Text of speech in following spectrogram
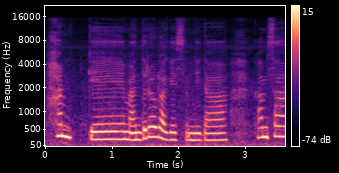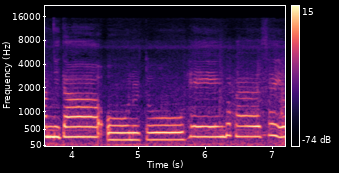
함께 만들어 가겠습니다. 감사합니다. 오늘도 행복하세요.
